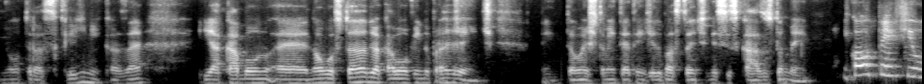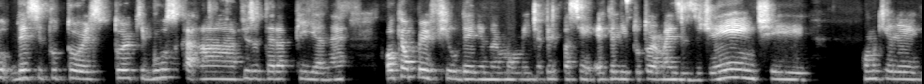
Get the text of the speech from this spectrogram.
em outras clínicas, né, e acabam é, não gostando e acabam vindo para a gente. Então, a gente também tem atendido bastante nesses casos também. E qual o perfil desse tutor, esse tutor que busca a fisioterapia, né? Qual que é o perfil dele normalmente? Aquele paciente, aquele tutor mais exigente? Como que ele...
